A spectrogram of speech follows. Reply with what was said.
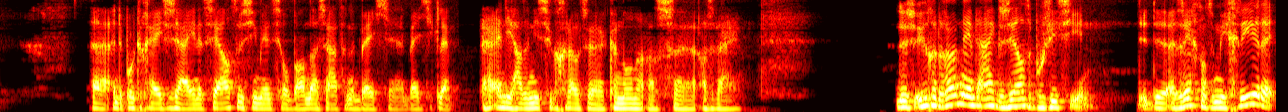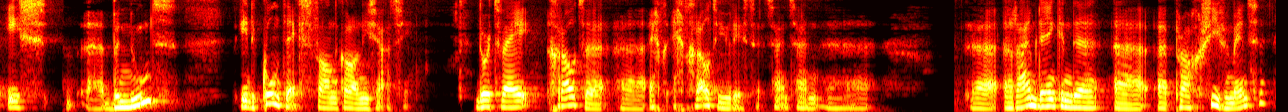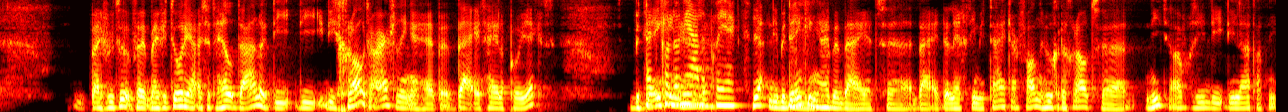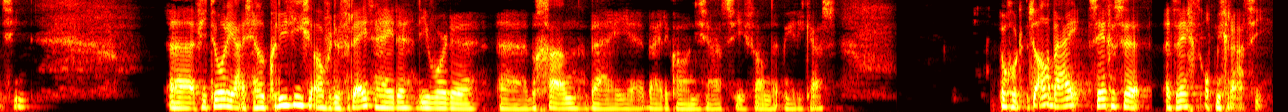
Uh, en de Portugezen zeiden hetzelfde, dus die mensen op Banda zaten een beetje, een beetje klem. Uh, en die hadden niet zulke grote kanonnen als, uh, als wij. Dus Hugo de Groot neemt eigenlijk dezelfde positie in. De, het recht om te migreren is benoemd in de context van kolonisatie. Door twee grote, echt, echt grote juristen. Het zijn, het zijn ruimdenkende, progressieve mensen bij, Victoria is het heel duidelijk, die, die, die grote aarzelingen hebben bij het hele project. Het koloniale hebben. project. Ja, die bedenkingen hebben bij, het, eh, bij de legitimiteit daarvan. Hugo de Groot eh, niet, overigens, die, die laat dat niet zien. Eh, Victoria is heel kritisch over de vreedheden die worden begaan bij, bij de kolonisatie van de Amerika's. Maar goed, dus allebei zeggen ze het recht op migratie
